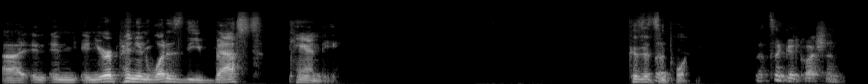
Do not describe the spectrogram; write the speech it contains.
uh, in in in your opinion, what is the best candy? Because it's important. That's a good question.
